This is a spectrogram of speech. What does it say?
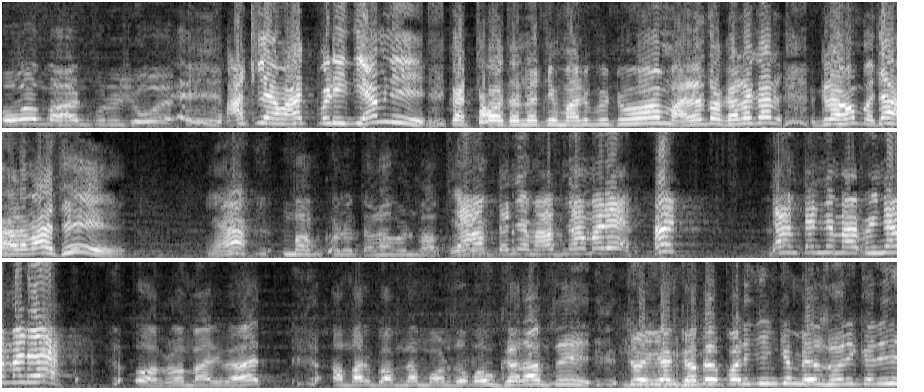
ઓવે મહાન પુરુષ હોય આટલે વાત પડી હતી એમ ને કથો તો નથી મારું બેટું મારે તો ખરેખર ગ્રહો બધા હળવા છે. હા? માફ કરો તળાવન માફ આમ તને માફ ના મળે. હટ! આમ તને માફી ના મળે. આપણો મારી વાત. અમારા ગામના માણસો બહુ ખરાબ છે. જો અહીંયા ખબર પડી ગઈ કે મેં ચોરી કરી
